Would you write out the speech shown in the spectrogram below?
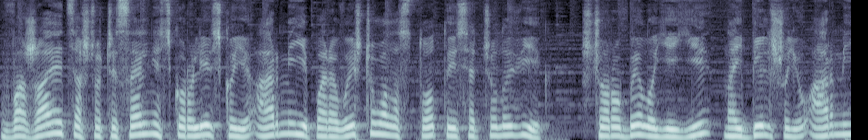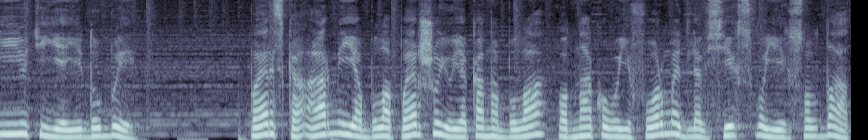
Вважається, що чисельність королівської армії перевищувала 100 тисяч чоловік, що робило її найбільшою армією тієї доби. Перська армія була першою, яка набула однакової форми для всіх своїх солдат.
